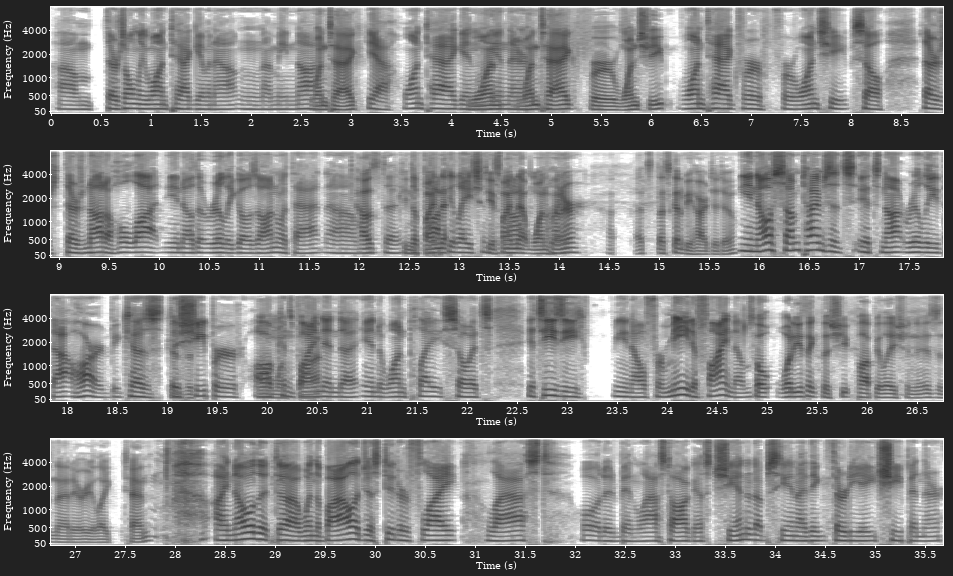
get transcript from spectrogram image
um, there's only one tag given out and I mean not one tag. yeah one tag in, one in there one tag for one sheep. one tag for for one sheep. So there's there's not a whole lot you know that really goes on with that. Um, How's the can the you find that? population? Do you find that one hunter? That's that's gonna be hard to do. You know, sometimes it's it's not really that hard because the sheep are all all in one confined spot. into into one place. So it's it's easy you know for me to find them. So, what do you think the sheep population is in that area? Like ten? I know that uh, when the biologist did her flight last, what would it have been last August, she ended up seeing I think 38 sheep in there.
